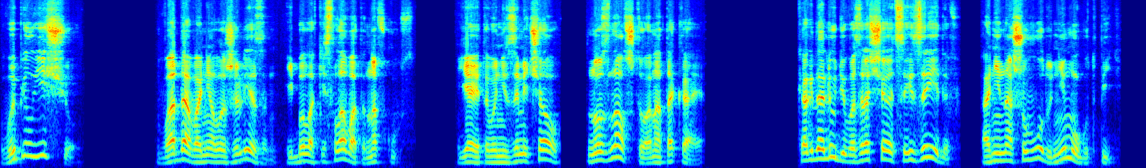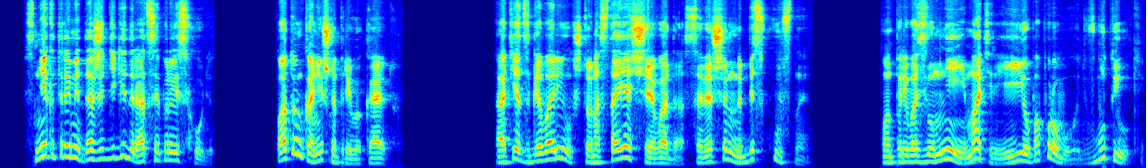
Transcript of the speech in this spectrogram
Выпил еще. Вода воняла железом и была кисловата на вкус. Я этого не замечал, но знал, что она такая. Когда люди возвращаются из рейдов, они нашу воду не могут пить. С некоторыми даже дегидрация происходит. Потом, конечно, привыкают. Отец говорил, что настоящая вода совершенно безвкусная. Он привозил мне и матери ее попробовать в бутылке.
